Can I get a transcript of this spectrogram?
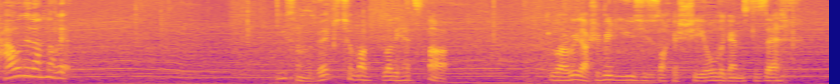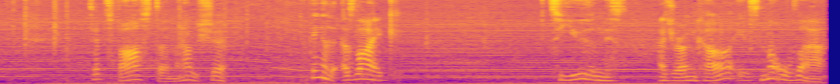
How did I not get... You son of a bitch, took my bloody head start. Well, I really, I should really use you as like a shield against the Zed. Zed's faster, man. Holy shit. The thing is, as like to use in this as your own car, it's not all that.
